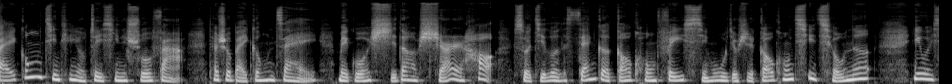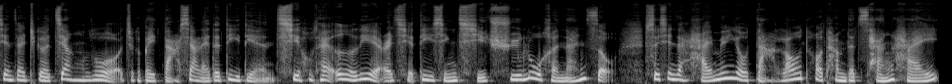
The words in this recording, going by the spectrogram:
白宫今天有最新的说法，他说白宫在美国十到十二号所击落的三个高空飞行物，就是高空气球呢，因为现在这个降落这个被打下来的地点气候太恶劣，而且地形崎岖，路很难走，所以现在还没有打捞到他们的残骸。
